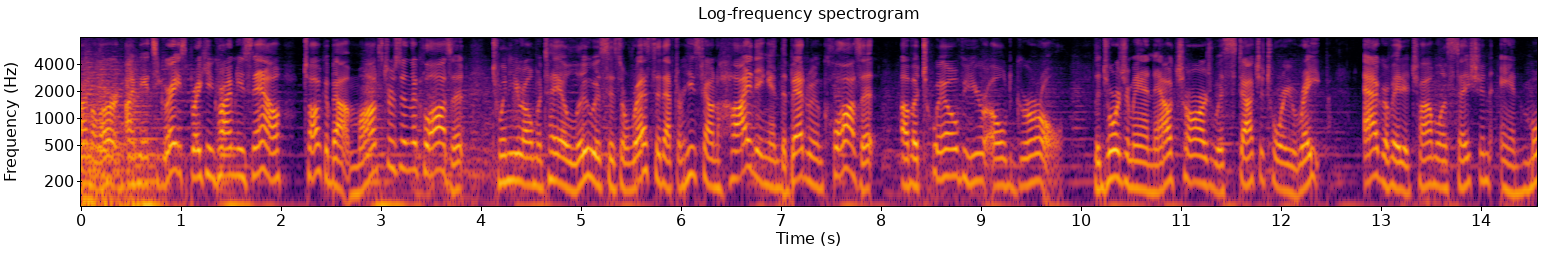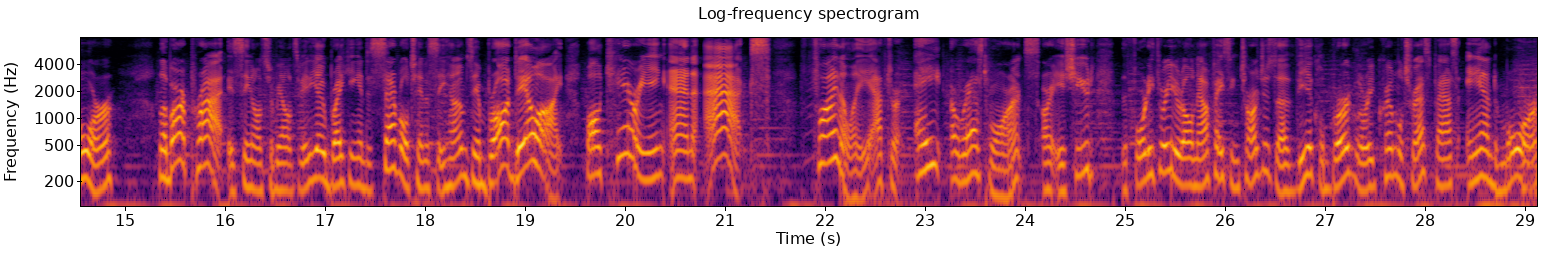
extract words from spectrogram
Crime Alert. I'm Nancy Grace. Breaking crime news now. Talk about monsters in the closet. 20 year old Mateo Lewis is arrested after he's found hiding in the bedroom closet of a 12 year old girl. The Georgia man now charged with statutory rape, aggravated child molestation, and more. LeBar Pratt is seen on surveillance video breaking into several Tennessee homes in broad daylight while carrying an axe. Finally, after eight arrest warrants are issued, the 43 year old now facing charges of vehicle burglary, criminal trespass, and more.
